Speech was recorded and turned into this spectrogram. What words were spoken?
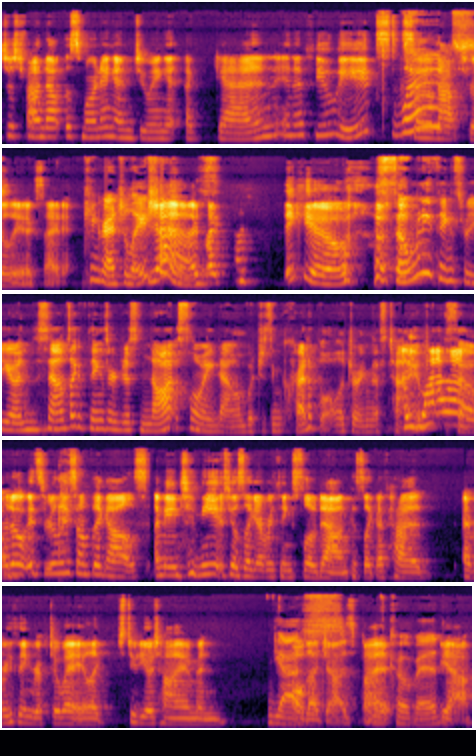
just found out this morning I'm doing it again in a few weeks. What? So that's really exciting. Congratulations. Yeah, I, I, thank you. so many things for you, and it sounds like things are just not slowing down, which is incredible during this time. Yeah, so. no, it's really something else. I mean, to me, it feels like everything slowed down because like I've had everything ripped away, like studio time and yes, all that jazz, but- COVID. yeah.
